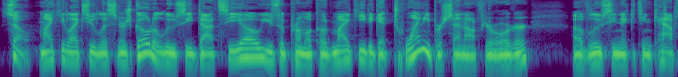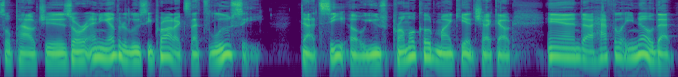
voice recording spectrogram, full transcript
So, Mikey Likes You listeners, go to lucy.co, use the promo code Mikey to get 20% off your order of Lucy nicotine capsule pouches or any other Lucy products. That's lucy.co. Use promo code Mikey at checkout. And I have to let you know that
